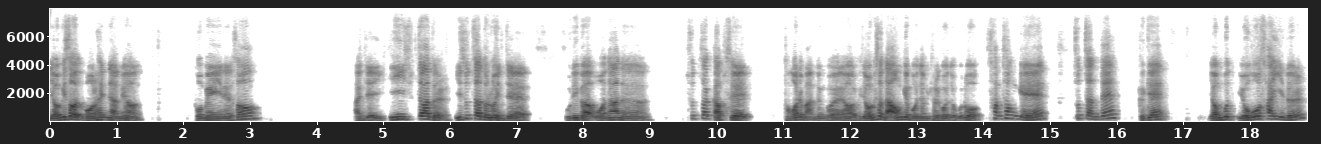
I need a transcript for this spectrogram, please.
여기서 뭘 했냐면 도메인에서 아 이제 이, 이 숫자들 이 숫자들로 이제 우리가 원하는 숫자 값의 덩어리를 만든 거예요. 여기서 나온 게 뭐냐면 결과적으로 3,000개의 숫자인데 그게 0부 요거 사이를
